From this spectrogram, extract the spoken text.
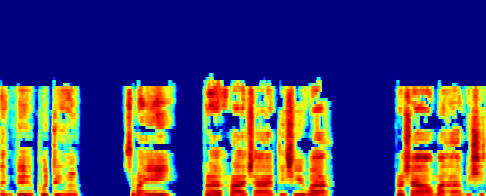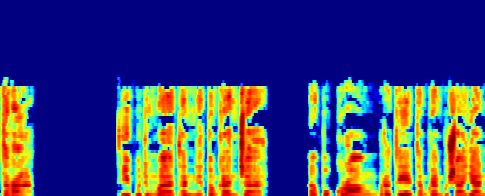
นั่นคือพูดถึงสมัยพระราชาที่ชื่อว่า พระเจ้ามหาวิชิตราช ที่พูดถึงว่าท่านเนี่ยต้องการจะปกครองประเทศทำการบูชายัน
